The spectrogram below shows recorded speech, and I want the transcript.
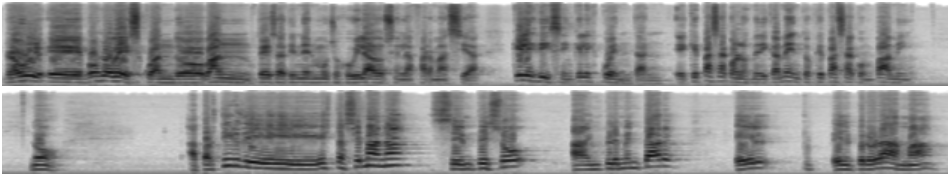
Raúl, eh, vos lo ves cuando van, ustedes atienden muchos jubilados en la farmacia. ¿Qué les dicen? ¿Qué les cuentan? Eh, ¿Qué pasa con los medicamentos? ¿Qué pasa con PAMI? No, a partir de esta semana se empezó a implementar el, el programa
